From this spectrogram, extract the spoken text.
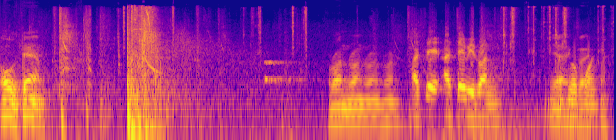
Oh, damn. Run, run, run, run. I say, I say we run. Yeah, There's no exactly. point.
